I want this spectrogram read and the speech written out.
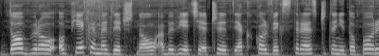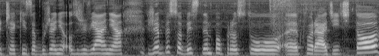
dobrą opiekę medyczną, aby wiecie, czy jakkolwiek stres, czy te niedobory, czy jakieś zaburzenie odżywiania, żeby sobie z tym po prostu e, poradzić, to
